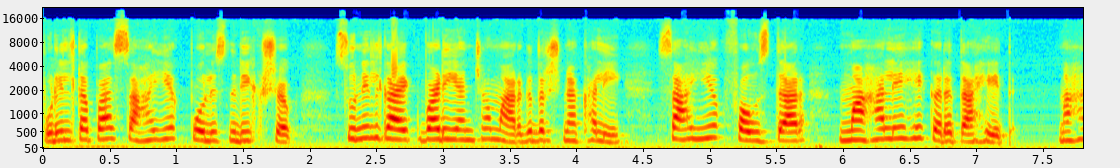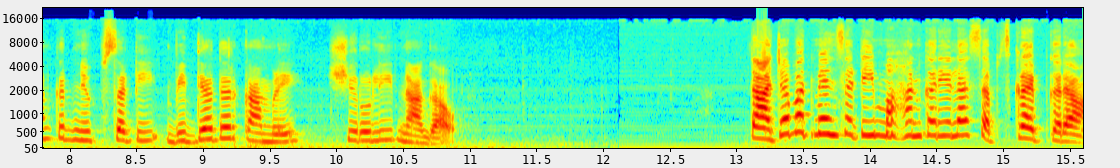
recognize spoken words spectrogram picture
पुढील तपास सहाय्यक पोलीस निरीक्षक सुनील गायकवाड यांच्या मार्गदर्शनाखाली सहाय्यक फौजदार महाले हे करत आहेत. महानकर न्यूजसाठी विद्याधर कांबळे शिरोली नागाव. ताज्या बातम्यांसाठी महान करेला सबस्क्राईब करा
